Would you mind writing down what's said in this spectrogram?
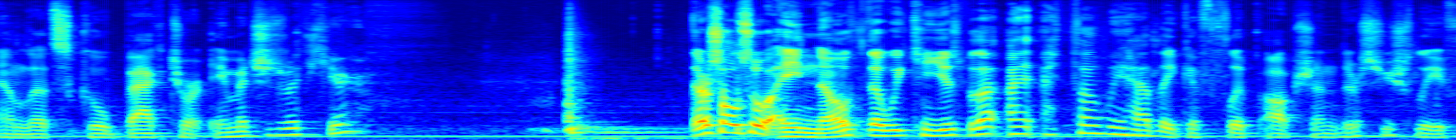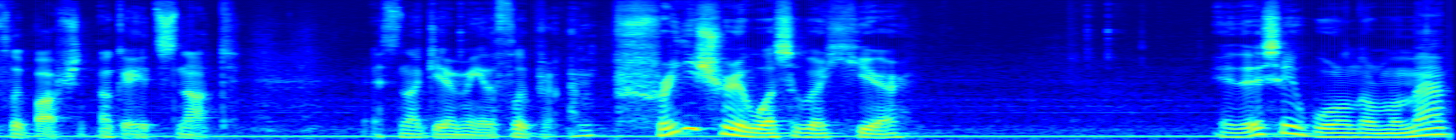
And let's go back to our images right here. There's also a note that we can use, but I, I thought we had like a flip option. There's usually a flip option. Okay, it's not. It's not giving me the flip. I'm pretty sure it was over here. It is a world normal map.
